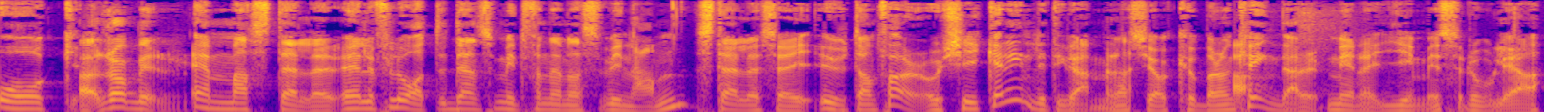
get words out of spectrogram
Och, Ja, Robin, Emma ställer, eller förlåt, den som inte får nämnas vid namn, ställer sig utanför och kikar in lite grann medan jag kubbar omkring där med Jimmys roliga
